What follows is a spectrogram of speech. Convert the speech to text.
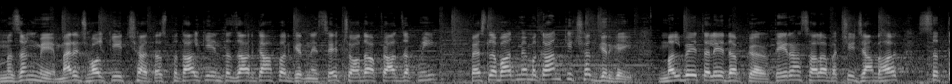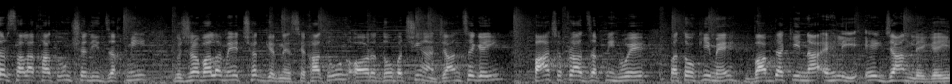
मजंग में मैरिज हॉल की छत, अस्पताल की इंतज़ार गाह पर गिरने से चौदह अफराद जख्मी। फैसलाबाद में मकान की छत गिर गई। मलबे तले दबकर तेरह साल बच्ची जामबहक, सत्तर साल खातून शदीद जख्मी। गुजरावाला में छत गिरने से खातून और दो बच्चियाँ जान से गई। पाँच अफराद जख्मी हुए। पतोकी में बाबडा की नाअहली एक जान ले गई।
